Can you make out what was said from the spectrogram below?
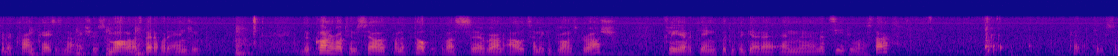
so the crankcase is now actually smaller, what's better for the engine. The conrod himself on the top, it was uh, worn out, so I make a bronze bush. Clean everything, put them together, and uh, let's see if you want to start. Okay, I think so.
